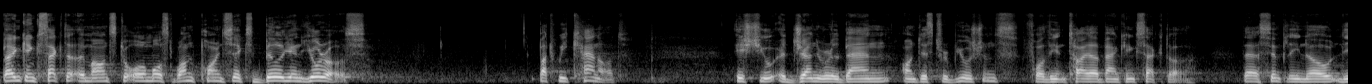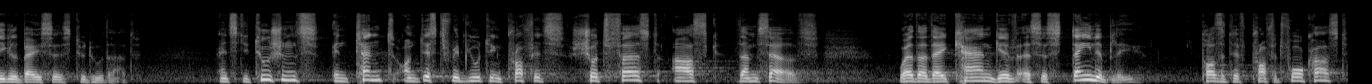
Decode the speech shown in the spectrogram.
banking sector amounts to almost 1.6 billion euros. But we cannot issue a general ban on distributions for the entire banking sector. There's simply no legal basis to do that. Institutions intent on distributing profits should first ask themselves whether they can give a sustainably positive profit forecast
